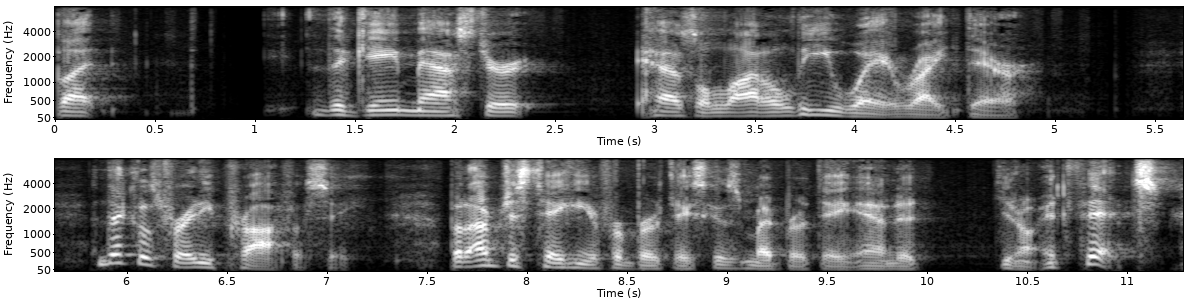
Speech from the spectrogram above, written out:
But the game master has a lot of leeway right there. And that goes for any prophecy. But I'm just taking it for birthdays because it's my birthday and it, you know, it fits.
